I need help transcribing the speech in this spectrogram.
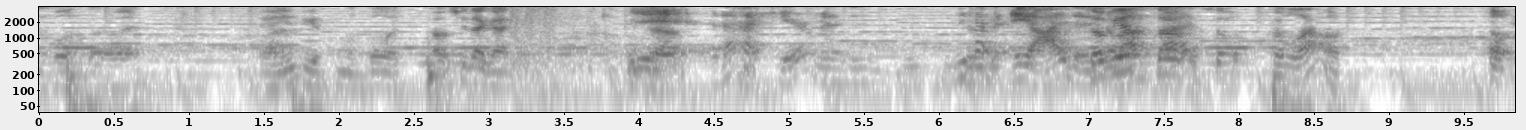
the bullets go away. Yeah, you need to get some more bullets. Oh, shoot that guy. Good Yeah. job. Is that guy here, man? Did, did you have an AI that go Soviets so so so loud. So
